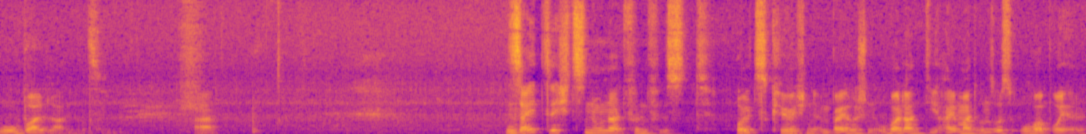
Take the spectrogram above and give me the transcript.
Oberland. Ja. Seit 1605 ist Holzkirchen im bayerischen Oberland die Heimat unseres Oberbräuhell.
